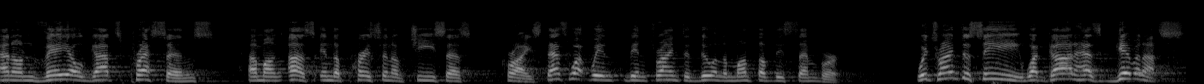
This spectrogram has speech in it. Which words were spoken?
and unveiled God's presence among us in the person of Jesus Christ. That's what we've been trying to do in the month of December. We're trying to see what God has given us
